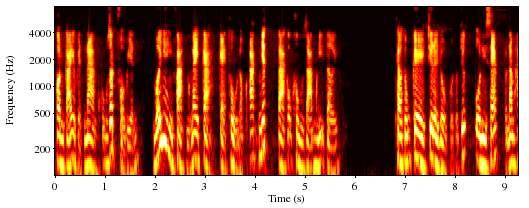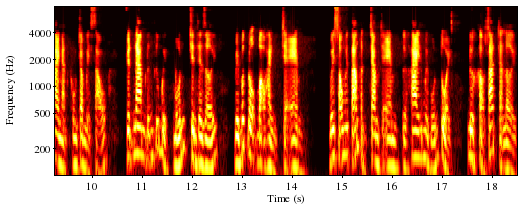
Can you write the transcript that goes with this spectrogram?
con cái ở Việt Nam cũng rất phổ biến với những hình phạt mà ngay cả kẻ thù độc ác nhất ta cũng không dám nghĩ tới. Theo thống kê chưa đầy đủ của tổ chức UNICEF vào năm 2016, Việt Nam đứng thứ 14 trên thế giới về mức độ bạo hành trẻ em, với 68% trẻ em từ 2 đến 14 tuổi được khảo sát trả lời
